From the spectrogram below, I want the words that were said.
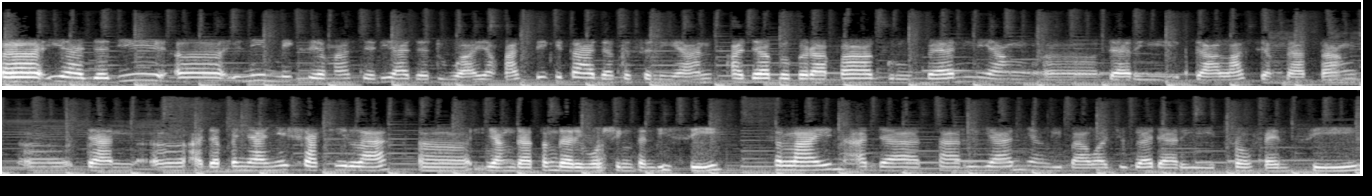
Uh, iya, jadi uh, ini mix ya Mas. Jadi ada dua. Yang pasti kita ada kesenian, ada beberapa grup band yang uh, dari Dallas yang datang uh, dan uh, ada penyanyi Shakila uh, yang datang dari Washington DC. Selain ada tarian yang dibawa juga dari provinsi,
